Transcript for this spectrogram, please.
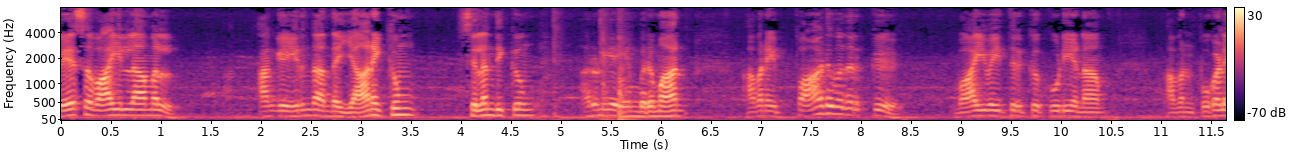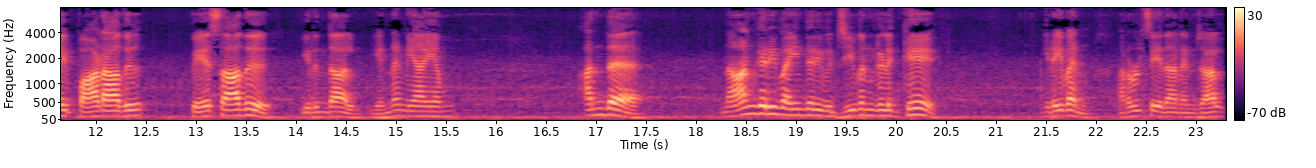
பேச வாயில்லாமல் அங்கே இருந்த அந்த யானைக்கும் சிலந்திக்கும் அருளிய எம்பெருமான் அவனை பாடுவதற்கு வாய் வைத்திருக்கக்கூடிய நாம் அவன் புகழை பாடாது பேசாது இருந்தால் என்ன நியாயம்? அந்த நான்கறிவு ஐந்தறிவு ஜீவன்களுக்கே இறைவன் அருள் செய்தான் என்றால்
